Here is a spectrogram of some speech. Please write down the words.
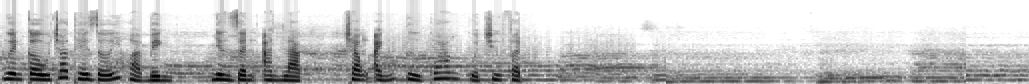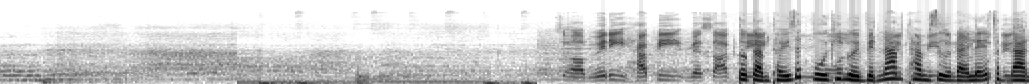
nguyện cầu cho thế giới hòa bình, nhân dân an lạc trong ánh từ quang của chư Phật. Tôi cảm thấy rất vui khi người Việt Nam tham dự Đại lễ Phật đàn.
